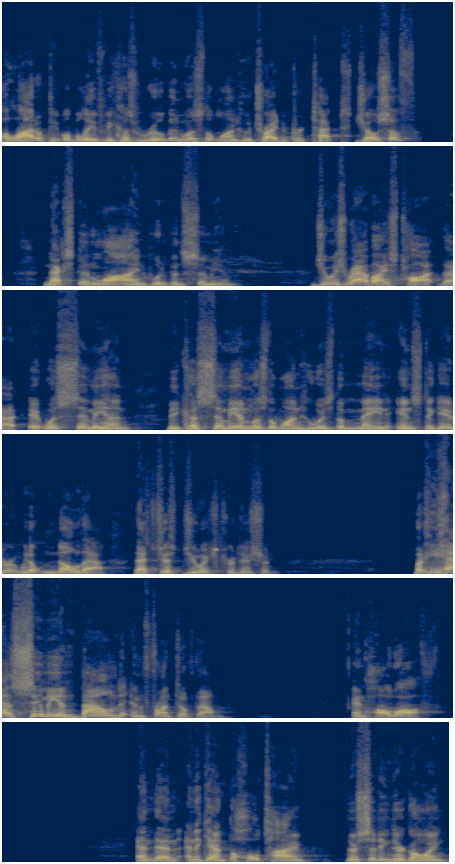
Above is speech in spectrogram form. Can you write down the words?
a lot of people believe because Reuben was the one who tried to protect Joseph, next in line would have been Simeon. Jewish rabbis taught that it was Simeon because Simeon was the one who was the main instigator. We don't know that. That's just Jewish tradition. But he has Simeon bound in front of them and hauled off. And then, and again, the whole time, they're sitting there going,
